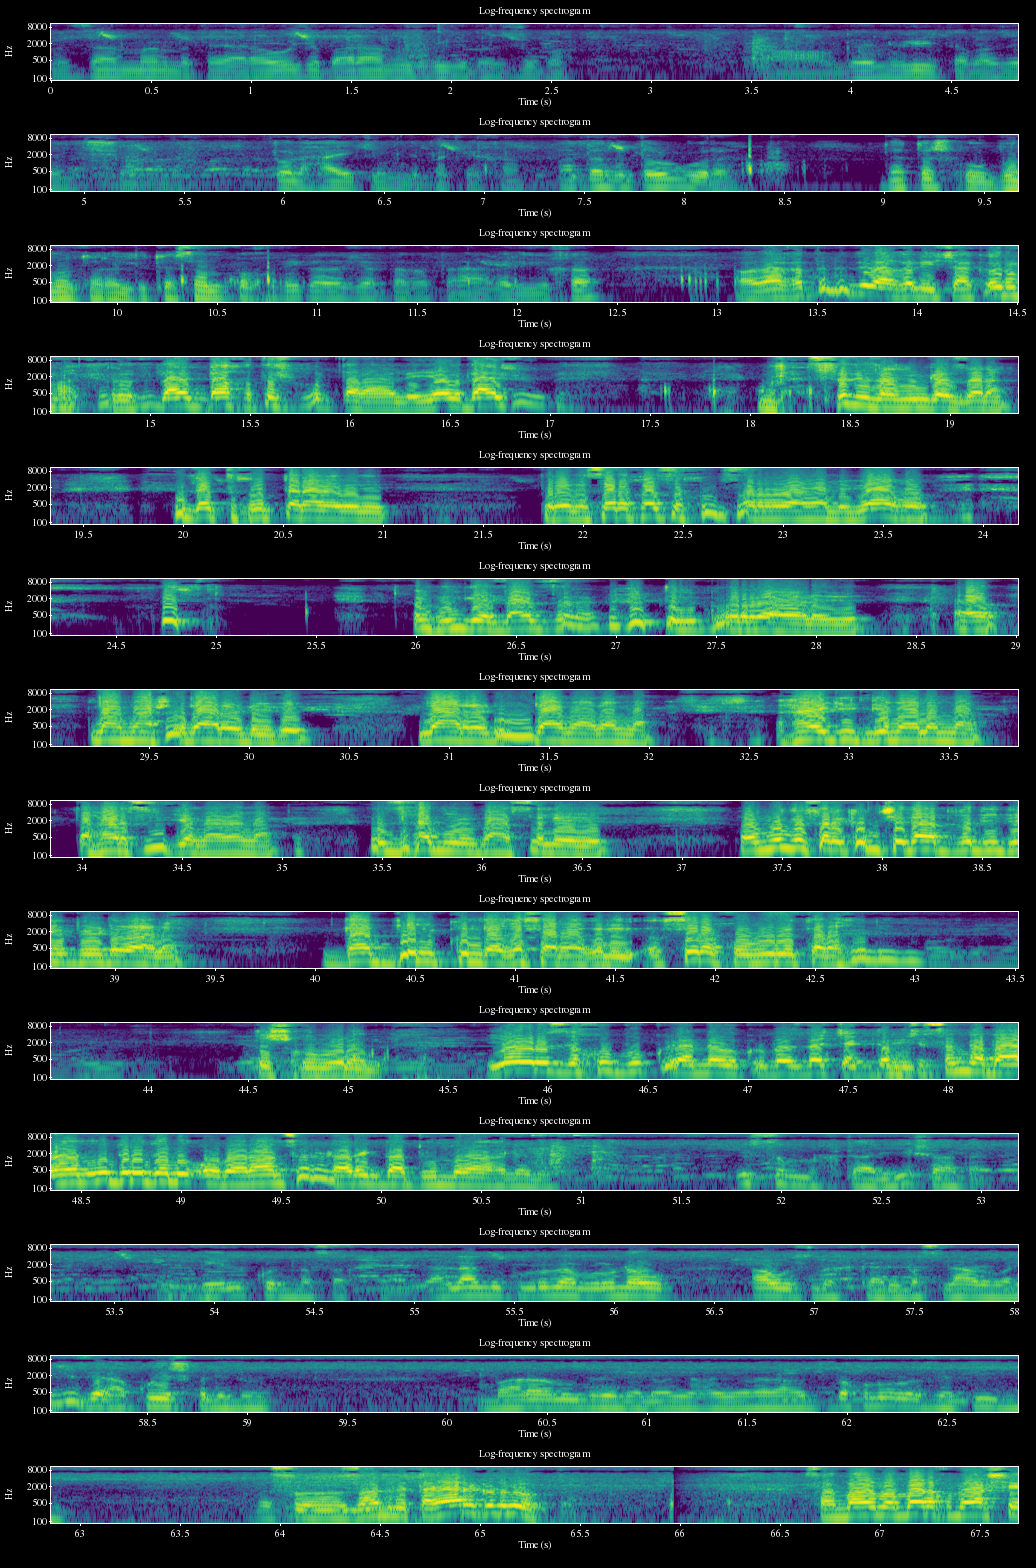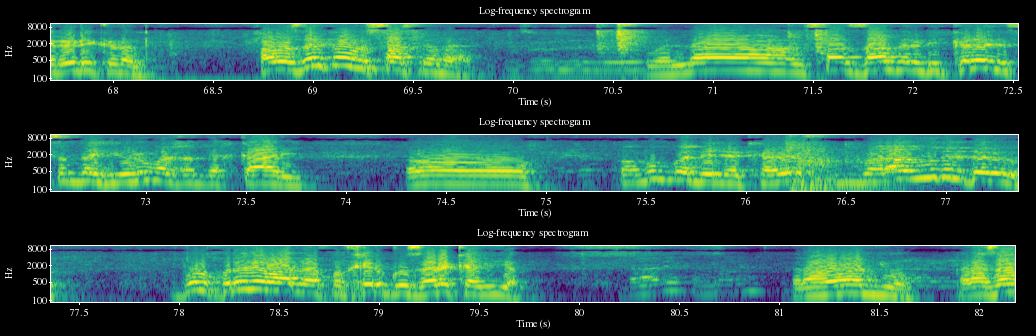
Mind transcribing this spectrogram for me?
بس ځان من به تیاروو چې باران وریږي بس زه به ګرین ویلي ته به ځم انشاءالله ټول هایکینګ دی پکې ښه دا درته وګوره دا تش خوبونه ترل دي قسم په خدای که دا چېرته راته راغلي ښه او دا هغه ته نه دي راغلي چاکرو ماکرو ته دا دا خو تش خوب ته راغلی یو دا شو څه دي زمونږ سره دا ته خوب ته راغلی دی پرې د سره خاصه خوب سره راغلی بیا خو مونږه ځان سره ټول کور راوړی دی او دا ماشه دا رډی دی دا رډی دا مننه هایکینګ کې مننه په هر څه کې مننه ځان یې باسلې دی او مونږ سره کوم چې دا دوه دي دی بیډ والا دا بالکل دغه سره غلی صرف خبرو تر غلی دی تش خوبونه دي یو ورځ د خوب وکړو یا نه وکړو بس دا چک کوم چې څنګه باران ودرېدل او باران سره ډایرکټ دا دون راغلل اسم مخکاری شاته بالکل نه سختاري الله دې کورونه مرونه او اوس نه ښکاري بس لاړو ورځې را کوې شولې دون باران ودرېدل او یې هیره را د خو نور زیاتېږي بس ځان مې تیار کړلو سامان مامان خو مې هر شی ریډي کړل سم زه کوم استاد کنه ولا استاد ځان ریډي کړی دی سم د هیرو مشن د ښکاري او په موږ باندې لټ کوي مراد ودرېدلو بول خورې والا په خیر ګزاره کوي روان یو راځه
